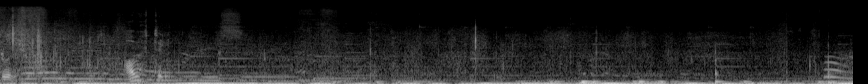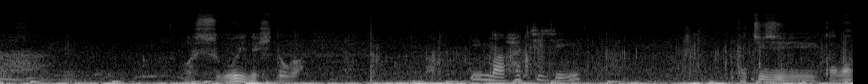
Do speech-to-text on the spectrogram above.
どうでしょう？雨降ってる？あすごいね人が。今8時？8時かな？うん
